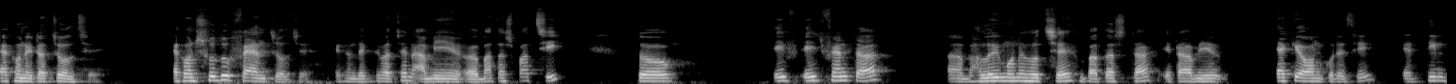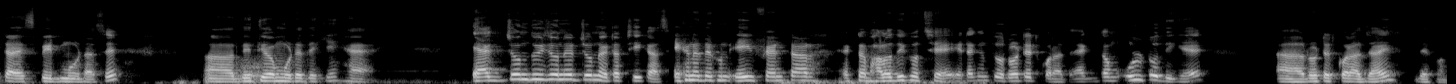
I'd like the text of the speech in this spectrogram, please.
এখন এটা চলছে। এখন শুধু ফ্যান চলছে। এখন দেখতে পাচ্ছেন, আমি বাতাস পাচ্ছি। তো এই এই ফ্যানটা ভালোই মনে হচ্ছে বাতাসটা। এটা আমি একে অন করেছি। এর তিনটা স্পিড মোড আছে। দ্বিতীয় মোডে দেখি। হ্যাঁ একজন, দুইজনের জন্য এটা ঠিক আছে। এখানে দেখুন, এই ফ্যানটার একটা ভালো দিক হচ্ছে, এটা কিন্তু রোটেট করা যায়, একদম উল্টো দিকে রোটেট করা যায়, দেখুন।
